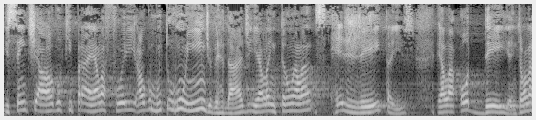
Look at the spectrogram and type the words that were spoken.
e sente algo que para ela foi algo muito ruim de verdade e ela então ela rejeita isso, ela odeia. Então ela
